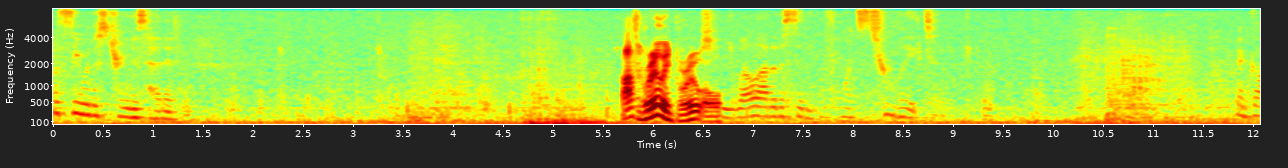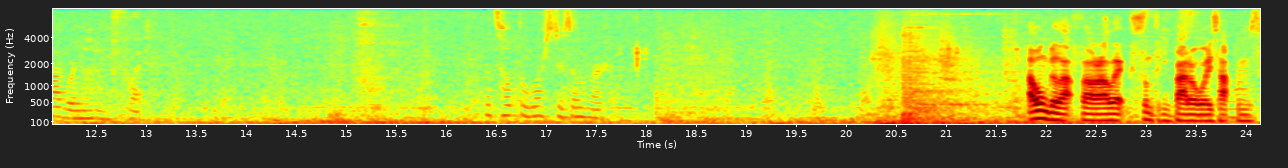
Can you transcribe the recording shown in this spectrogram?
Let's see where this train is headed. That's really brutal. City before it's too late. Thank God we're not on foot. Let's hope the worst is over. I won't go that far, Alyx. Something bad always happens.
